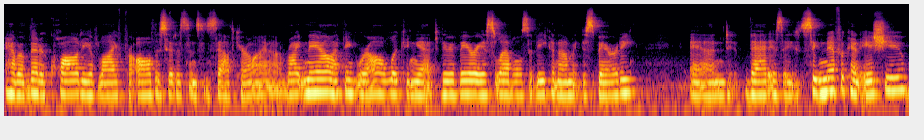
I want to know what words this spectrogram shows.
have a better quality of life for all the citizens in South Carolina. Right now, I think we're all looking at the various levels of economic disparity, and that is a significant issue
